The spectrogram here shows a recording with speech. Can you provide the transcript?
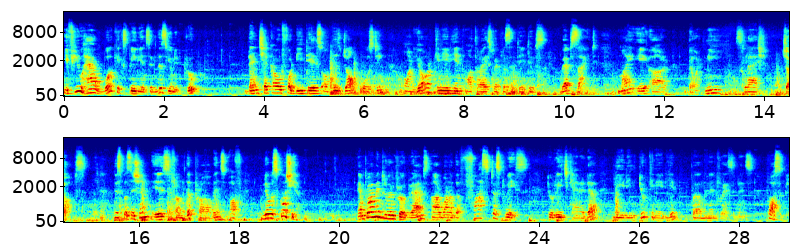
If you have work experience in this unit group, then check out for details of this job posting on your Canadian Authorized Representative's website myar.me slash jobs. This position is from the province of Nova Scotia. Employment driven programs are one of the fastest ways to reach Canada leading to Canadian permanent residence possibly.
